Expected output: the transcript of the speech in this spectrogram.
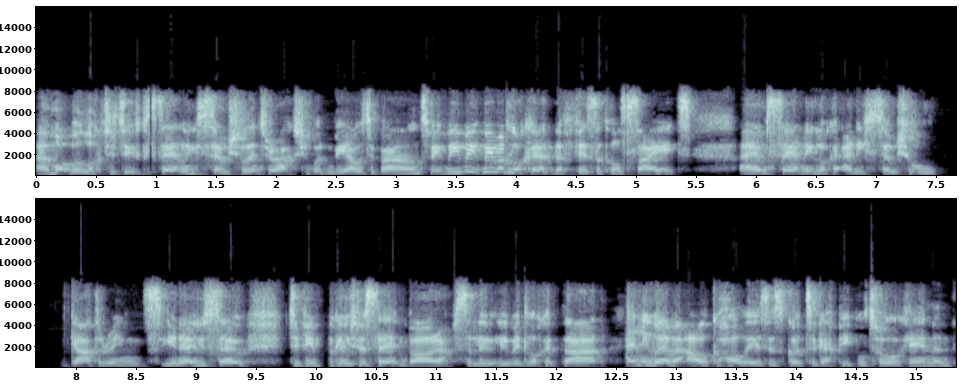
And what we'll look to do, certainly social interaction wouldn't be out of bounds. We, we, we would look at the physical site, um, certainly look at any social gatherings, you know. So, do people go to a certain bar? Absolutely, we'd look at that. Anywhere where alcohol is is good to get people talking, and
